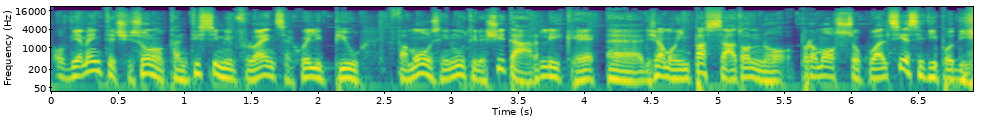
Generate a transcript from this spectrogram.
Ovviamente ci sono tantissimi influencer, quelli più famosi, inutile citarli, che eh, diciamo in passato hanno promosso qualsiasi tipo di,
